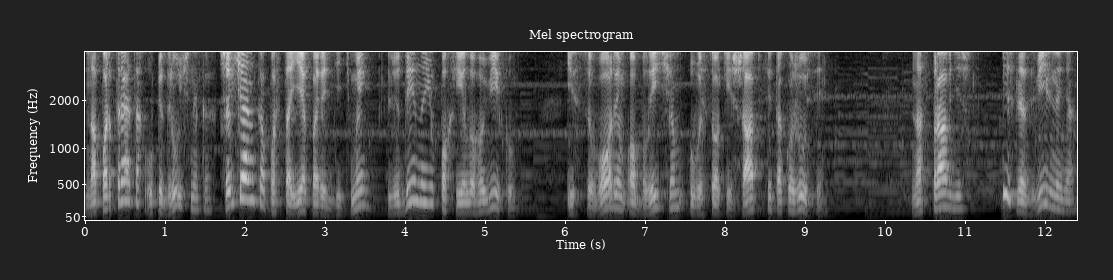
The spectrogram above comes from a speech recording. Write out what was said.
на портретах у підручниках Шевченко постає перед дітьми людиною похилого віку із суворим обличчям у високій шапці та кожусі. Насправді ж, після звільнення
